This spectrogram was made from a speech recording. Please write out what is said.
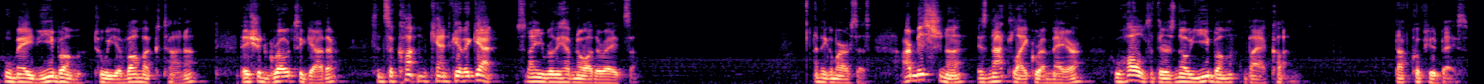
who made Yibam to a Yavama Katana, they should grow together, since a cotton can't give a get, so now you really have no other Eitzah. And the Gemara says, our Mishnah is not like Rameir, who holds that there is no Yibam by a cotton. Daf Kufyud Beis.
